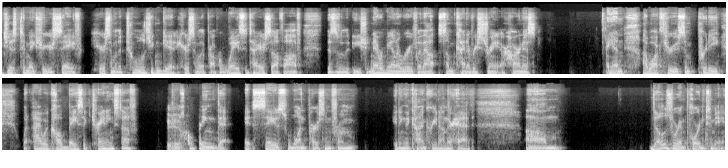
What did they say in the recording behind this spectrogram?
just to make sure you're safe, here's some of the tools you can get. Here's some of the proper ways to tie yourself off. This is you should never be on a roof without some kind of restraint or harness. And I walked through some pretty what I would call basic training stuff, Mhm. hoping that it saves one person from hitting the concrete on their head. Um, those were important to me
